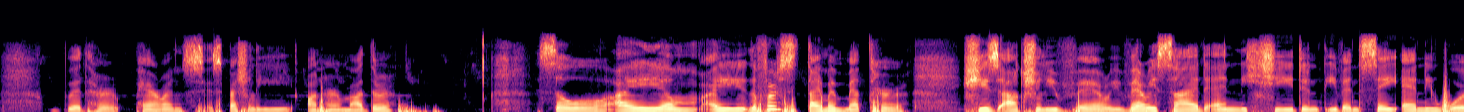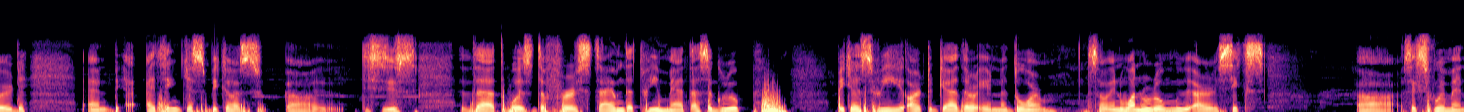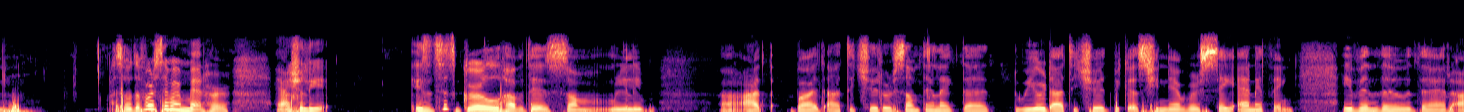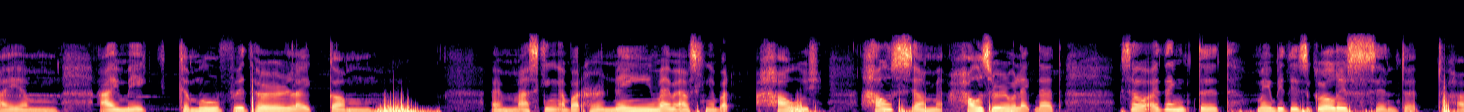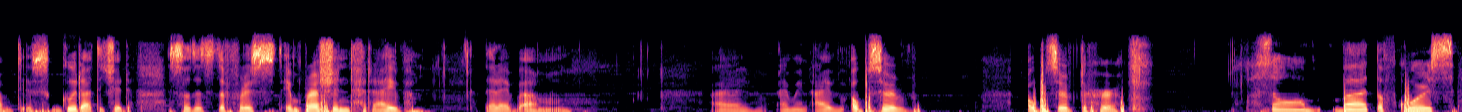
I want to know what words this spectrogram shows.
with her parents especially on her mother. So i um i the first time i met her she's actually very very sad and she didn't even say any word. And i think just because uh, this is that was the first time that we met as a group because we are together in a dorm. So in one room we are six uh six women so the first time i met her I actually is this girl have this um really uh, at bad attitude or something like that? Weird attitude? Because she never say anything. Even though that i am i make a move with her like um i'm asking about her name i'm asking about how how's um how's her like that. So i think that maybe this girl isn't that to have this good attitude so that's the first impression that i've that i've um i i mean i've observed observed to her so but of course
